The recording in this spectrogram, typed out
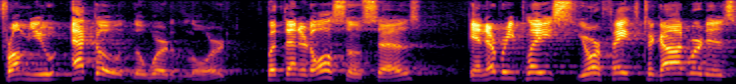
from you echoed the word of the Lord. But then it also says, in every place your faith to Godward is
